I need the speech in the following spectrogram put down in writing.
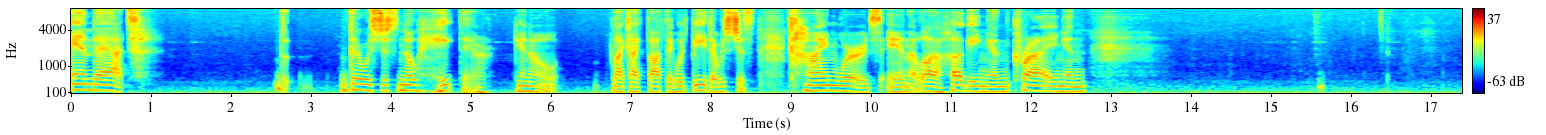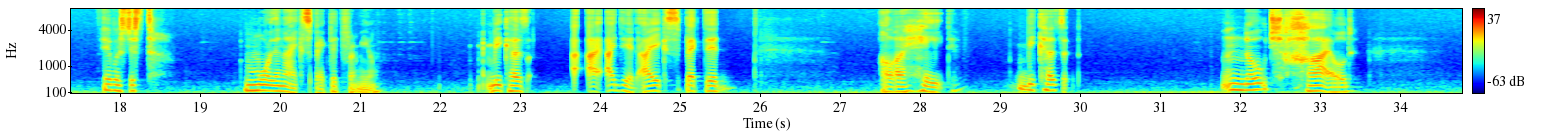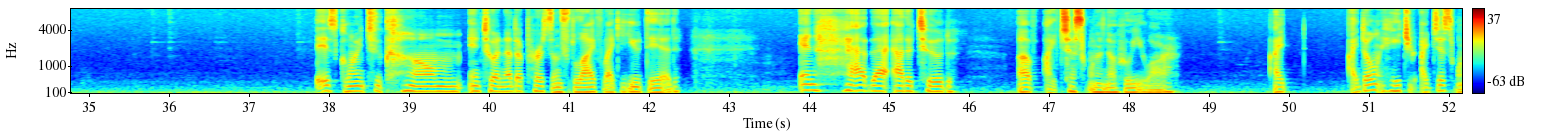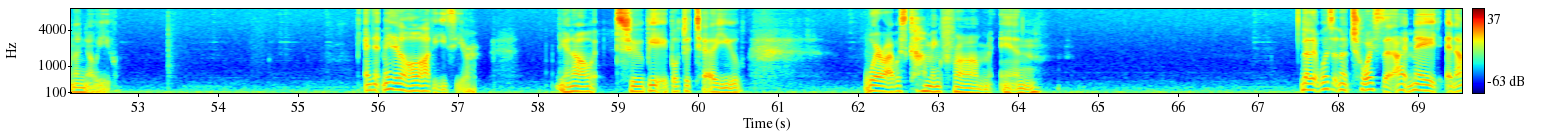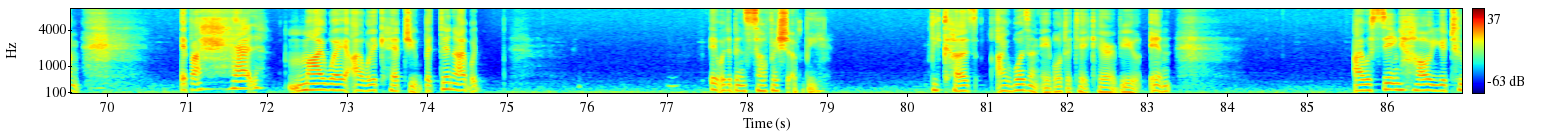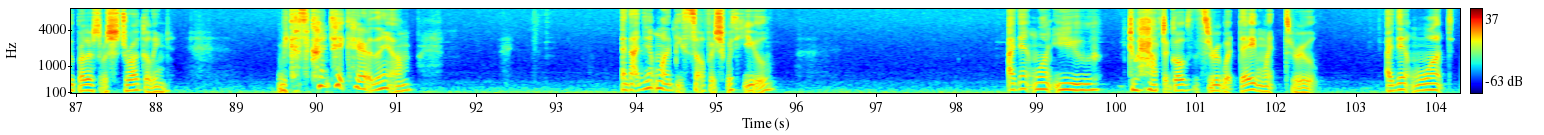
And that th- there was just no hate there, you know, like I thought there would be. There was just kind words and a lot of hugging and crying and it was just more than I expected from you because I, I did. I expected a lot of hate because no child is going to come into another person's life like you did and have that attitude of I just want to know who you are. I I don't hate you. I just want to know you. And it made it a lot easier, you know, to be able to tell you where I was coming from and that it wasn't a choice that I made. And I'm, if I had my way, I would have kept you. But then I would, it would have been selfish of me because I wasn't able to take care of you. And I was seeing how your two brothers were struggling because I couldn't take care of them. And I didn't want to be selfish with you. I didn't want you to have to go through what they went through. I didn't want,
